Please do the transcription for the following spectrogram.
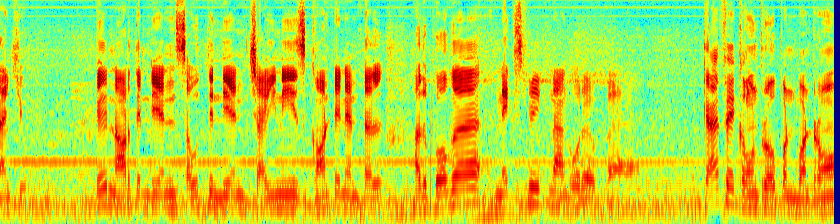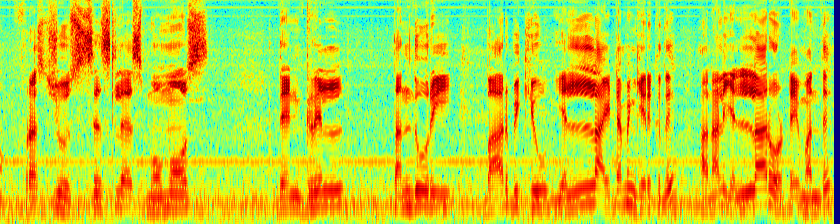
thank you North Indian South Indian Chinese continental அது போக நெக்ஸ்ட் வீக் நாங்கள் ஒரு கேஃபே கவுண்டர் ஓப்பன் பண்ணுறோம் fresh juice sizzlers momos then grill tandoori barbecue எல்லா ஐட்டமும் இங்கே இருக்குது. அதனால் எல்லோரும் ஒரு டைம் வந்து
